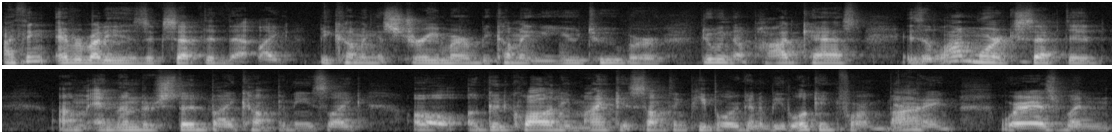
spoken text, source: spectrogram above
I think everybody has accepted that like becoming a streamer, becoming a YouTuber, doing a podcast is a lot more accepted um, and understood by companies. Like, oh, a good quality mic is something people are going to be looking for and buying. Whereas when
